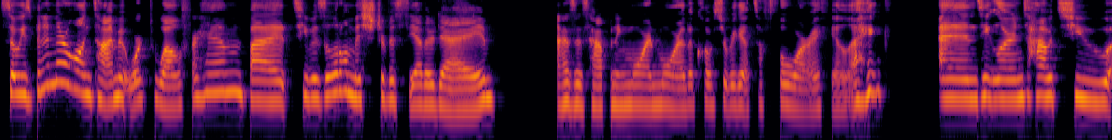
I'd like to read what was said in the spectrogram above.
So he's been in there a long time. It worked well for him, but he was a little mischievous the other day, as is happening more and more the closer we get to four, I feel like. And he learned how to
